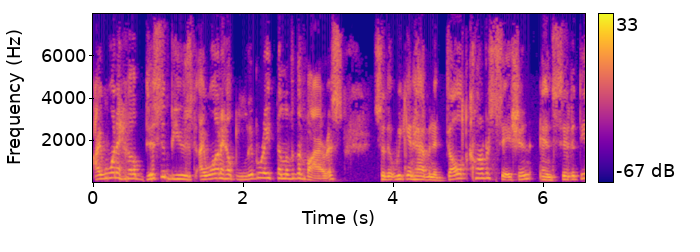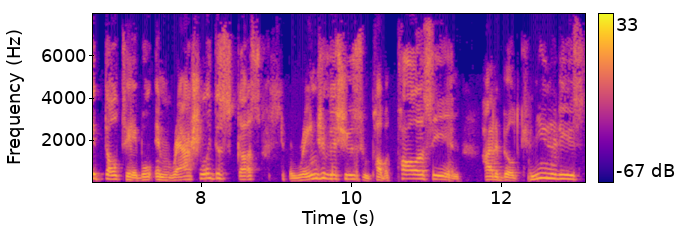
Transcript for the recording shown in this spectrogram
I want to help disabused. I want to help liberate them of the virus so that we can have an adult conversation and sit at the adult table and rationally discuss a range of issues from public policy and how to build communities.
